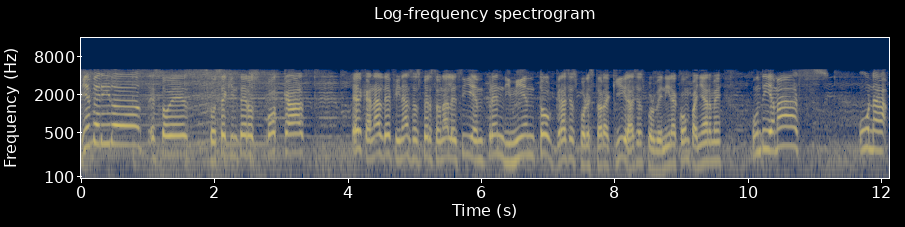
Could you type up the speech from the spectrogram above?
Bienvenidos. Esto es José Quinteros Podcast, el canal de finanzas personales y emprendimiento. Gracias por estar aquí, gracias por venir a acompañarme un día más, una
